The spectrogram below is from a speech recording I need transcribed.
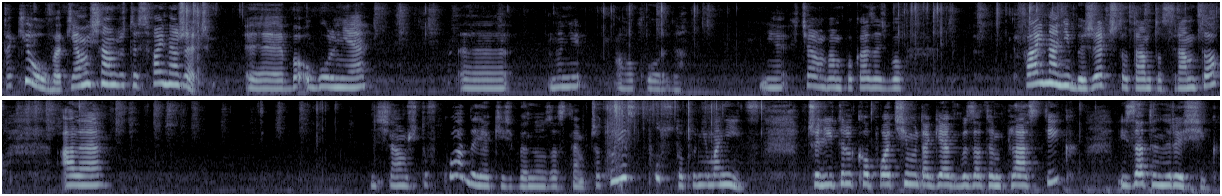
Taki ołówek, ja myślałam, że to jest fajna rzecz, yy, bo ogólnie, yy, no nie, o kurde, nie, chciałam Wam pokazać, bo fajna niby rzecz, to tamto, sramto, ale myślałam, że tu wkłady jakieś będą zastępcze. Tu jest pusto, tu nie ma nic, czyli tylko płacimy tak jakby za ten plastik, i za ten rysik.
